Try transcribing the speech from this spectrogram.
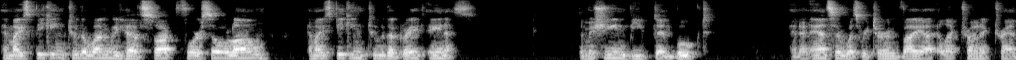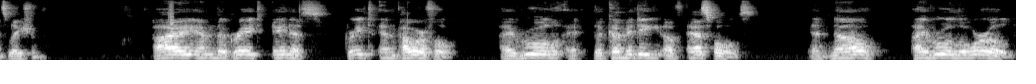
Am I speaking to the one we have sought for so long? Am I speaking to the great anus? The machine beeped and booped, and an answer was returned via electronic translation. I am the great anus, great and powerful. I rule the committee of assholes. And now I rule the world.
